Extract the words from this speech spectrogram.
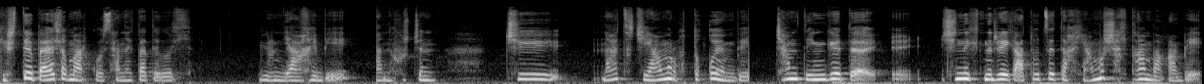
гэрте байлгамааргүй санагдаад байвал ер нь яах юм бэ? Нөхөр чинь чи наад чи ямар утгагүй юм бэ? чамд ингээд шинэ ихнэрийг ад үзээд авах ямар шалтгаан байгаа юм бэ?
